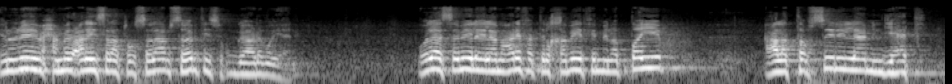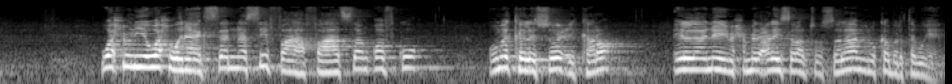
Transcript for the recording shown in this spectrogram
Inuu nebi maxamed calayhi isalaatu wasalaam sababtiisa ku gaadho mooyaane. walaa sabiila ilى macrifati اlkhabiiثi min الطayib calى tafsiil ila min jihati wax xun iyo wax wanaagsanna si faahfaahsan qofku uma kala sooci karo ilaa nebi maxamed alayh الsalaatu wasalaam inuu ka barta mooyaane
